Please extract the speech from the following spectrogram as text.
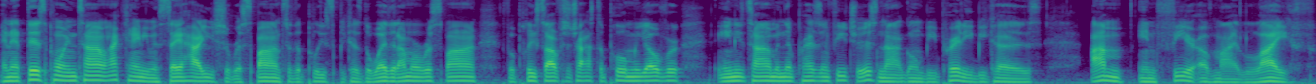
And at this point in time, I can't even say how you should respond to the police because the way that I'm going to respond, if a police officer tries to pull me over anytime in the present future, it's not going to be pretty because I'm in fear of my life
